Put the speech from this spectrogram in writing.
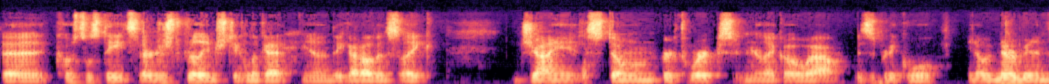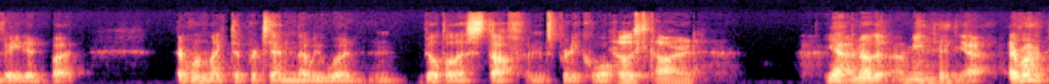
the coastal states. They're just really interesting to look at. You know, they got all this like giant stone earthworks, and you're like, oh wow, this is pretty cool. You know, we've never been invaded, but everyone liked to pretend that we would and built all this stuff, and it's pretty cool. Postcard. Yeah, no, that- I mean, yeah, everyone.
